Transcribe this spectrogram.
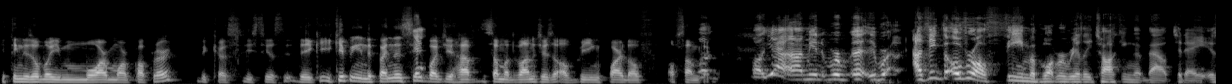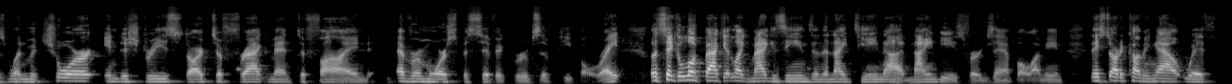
You think this will be more and more popular because you still they you're keeping independency, Yeah. but you have some advantages of being part of of something. Well, yeah, I mean, we're, uh, we're I think the overall theme of what we're really talking about today is when mature industries start to fragment to find ever more specific groups of people, right? Let's take a look back at like magazines in the 1990s, uh, for example. I mean, they started coming out with,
